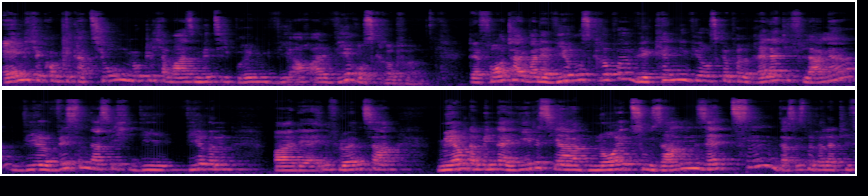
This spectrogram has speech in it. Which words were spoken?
ähnliche Komplikationen möglicherweise mit sich bringen wie auch eine Virusgrippe. Der Vorteil bei der Virusgrippe, wir kennen die Virusgrippe relativ lange. Wir wissen, dass sich die Viren bei der Influenza mehr oder minder jedes Jahr neu zusammensetzen. Das ist eine relativ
